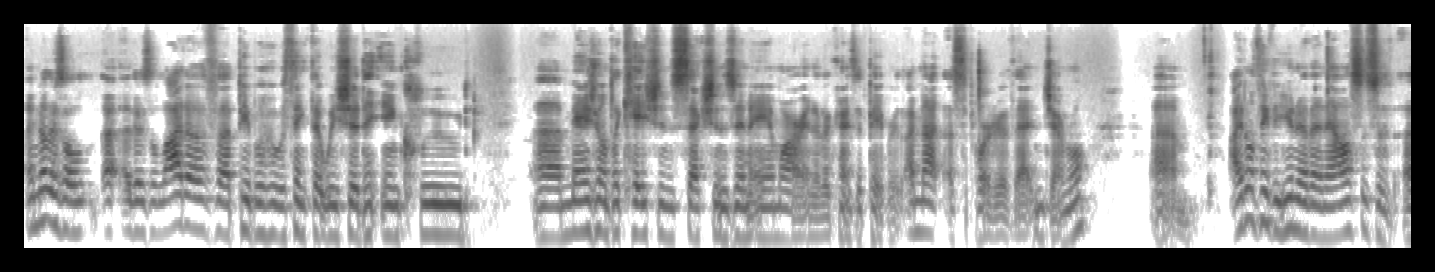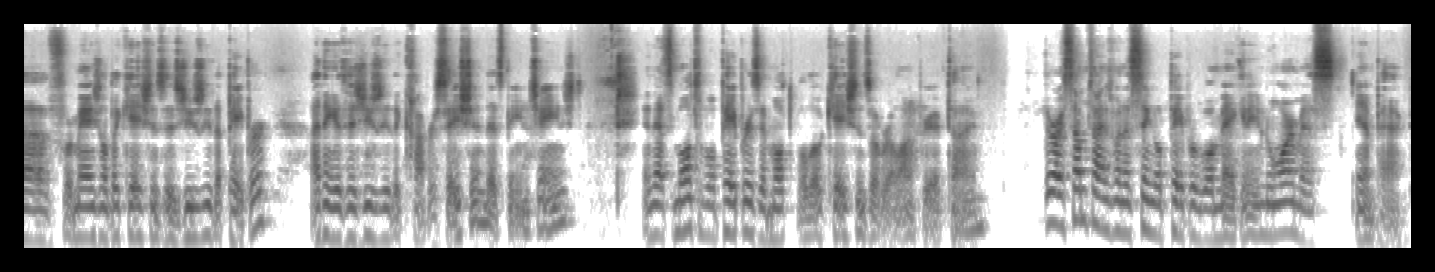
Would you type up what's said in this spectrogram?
I know there's a uh, there's a lot of uh, people who think that we should include uh, management implications sections in AMR and other kinds of papers. I'm not a supporter of that in general. Um, I don't think the unit of analysis of, uh, for management implications is usually the paper. I think it's usually the conversation that's being changed, and that's multiple papers at multiple locations over a long period of time. There are some times when a single paper will make an enormous impact,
